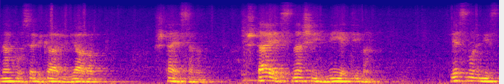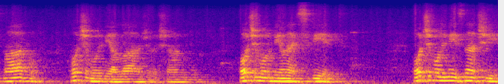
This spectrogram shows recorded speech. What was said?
nakon sebi kažem, ja vam, šta je sa nam? Šta je s našim nijetima? Jesmo li mi stvarno, hoćemo li mi Allah Želešanu? Hoćemo li mi onaj svijet? Hoćemo li mi, znači,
